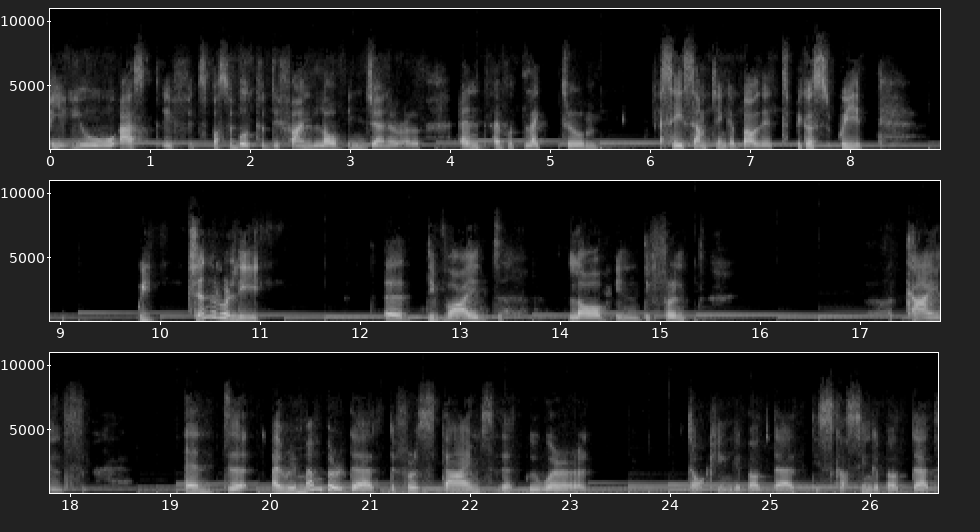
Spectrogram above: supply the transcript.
you asked if it's possible to define love in general, and I would like to say something about it because we we generally uh, divide love in different kinds. And uh, I remember that the first times that we were talking about that, discussing about that,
